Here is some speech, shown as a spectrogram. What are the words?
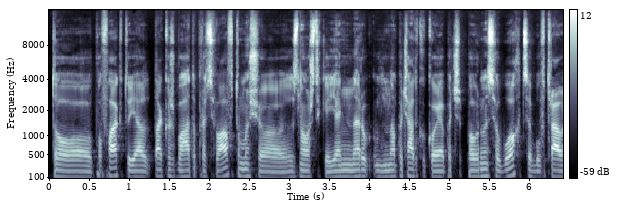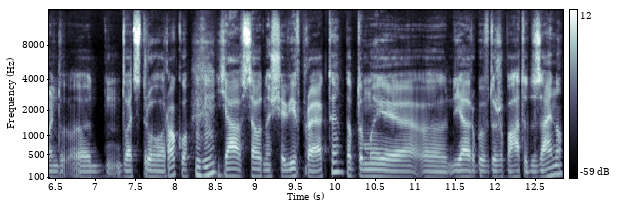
то по факту я також багато працював, тому що знову ж таки я на, на початку, коли я повернувся в Бог, це був травень 22-го року. Uh-huh. Я все одно ще вів проекти. Тобто, ми е, я робив дуже багато дизайну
